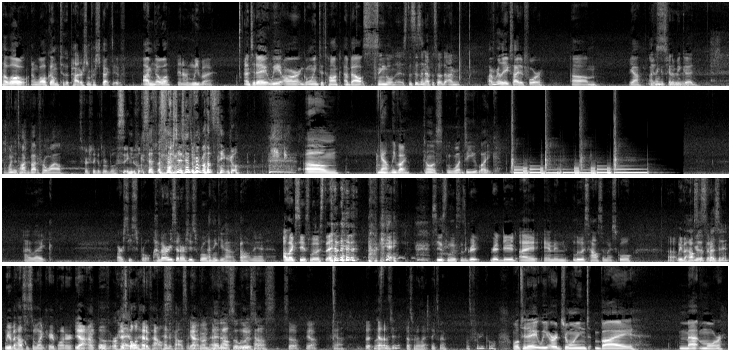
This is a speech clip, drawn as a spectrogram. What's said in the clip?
Hello, and welcome to the Patterson Perspective. I'm Noah, And I'm Levi. and today we are going to talk about singleness. This is an episode that I'm, I'm really excited for. Um, yeah, I think it's going to be good. I've wanted to talk about it for a while, Especially because we're both single. Especially since we're both single. Um, yeah, Levi, tell us what do you like? Like R.C. Sproul. Have I already said R.C. Sproul? I think you have. Oh man, I like C.S. Lewis then. Okay. C.S. Lewis is a great, great dude. I am in Lewis House in my school. Uh, we have a house. You're the president. We have a house system like Harry Potter. Yeah, I'm. Well, or it's called head of house. Head of house. Okay. Yeah, I'm head, of house the of Lewis Lewis house. house. So yeah, Yeah. but That's yeah, that's, legit. that's what I like. Thanks, man. That's pretty cool. Well, today we are joined by Matt Moore,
